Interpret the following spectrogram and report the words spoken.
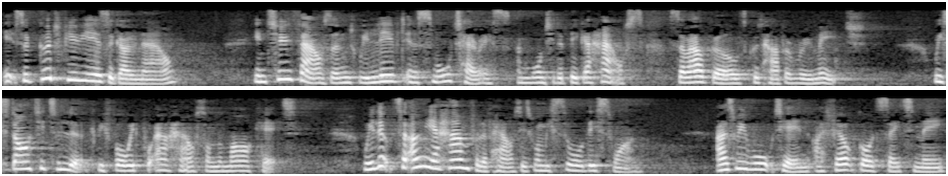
It's a good few years ago now. In 2000, we lived in a small terrace and wanted a bigger house so our girls could have a room each. We started to look before we'd put our house on the market. We looked at only a handful of houses when we saw this one. As we walked in, I felt God say to me,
